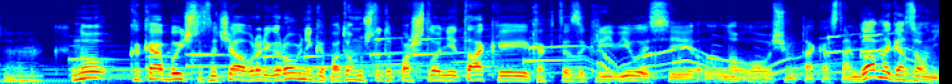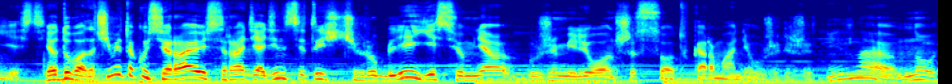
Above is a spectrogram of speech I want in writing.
так. Ну, как обычно, сначала вроде ровненько, потом что-то пошло не так и как-то закривилось. И, ну, в общем, так оставим. Главное, газон есть. Я думаю, а зачем я такой сираюсь ради 11 тысяч рублей, если у меня уже миллион шестьсот в кармане уже лежит? Не знаю, ну...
